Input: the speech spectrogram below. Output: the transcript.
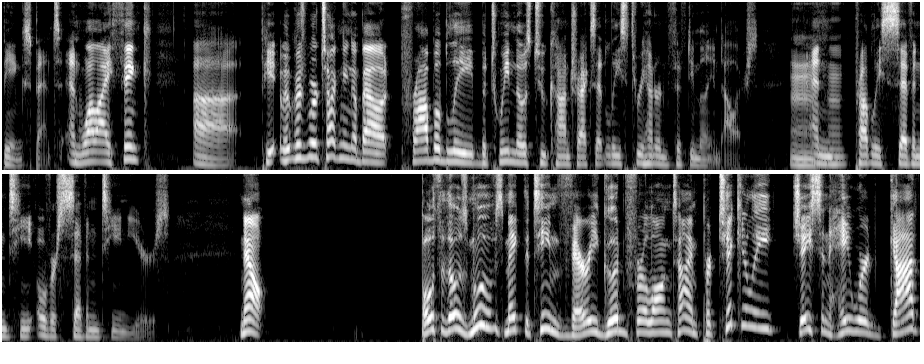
being spent. And while I think uh because we're talking about probably between those two contracts at least 350 million dollars and mm-hmm. probably 17 over 17 years. Now, both of those moves make the team very good for a long time, particularly Jason Heyward. God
